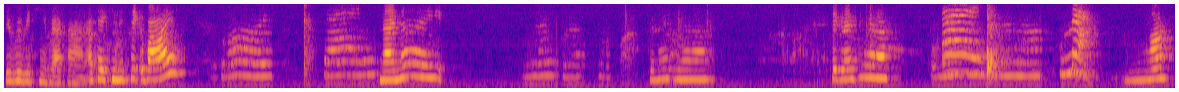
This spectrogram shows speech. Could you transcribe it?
the Ruby came back on. Okay, can you say goodbye? Bye. Bye. Night night. Good night, Miana. Say good night, Miana. Bye. Mwah.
